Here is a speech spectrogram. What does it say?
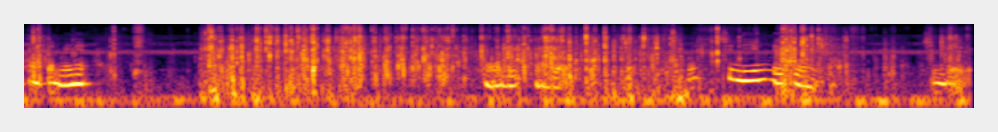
เท่ากันไหมเนี่ยโหเล็กของใหญ่เฮ้ยชิ้นนี้ยังเล็กกว่าอีกชิ้นใหญ่ไป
